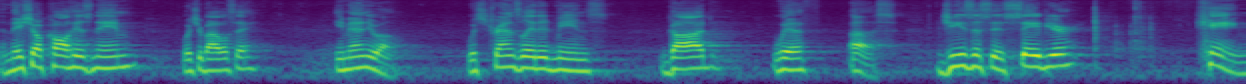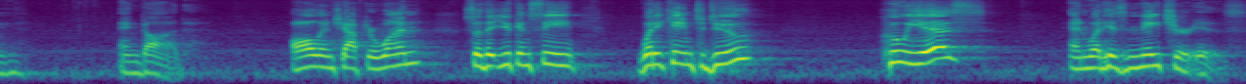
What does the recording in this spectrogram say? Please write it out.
And they shall call his name, what's your Bible say? Emmanuel, which translated means God with us. Jesus is Savior, King, and God. All in chapter one, so that you can see what he came to do, who he is, and what his nature is.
